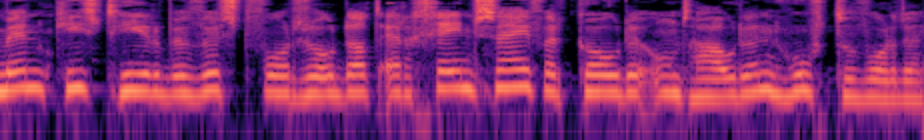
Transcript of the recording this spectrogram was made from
Men kiest hier bewust voor zodat er geen cijfercode onthouden hoeft te worden.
